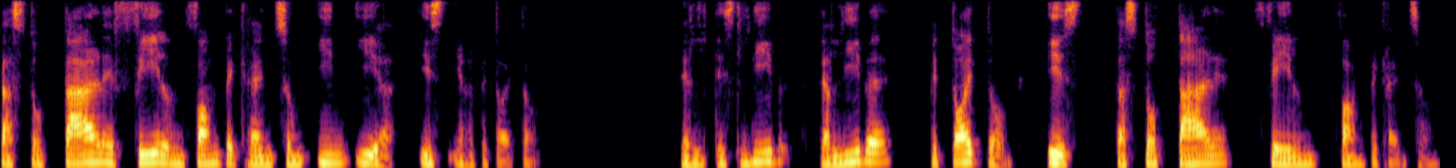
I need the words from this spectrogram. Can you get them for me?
Das totale Fehlen von Begrenzung in ihr ist ihre Bedeutung. Der, des Liebe, der Liebe Bedeutung ist das totale Fehlen von Begrenzung.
